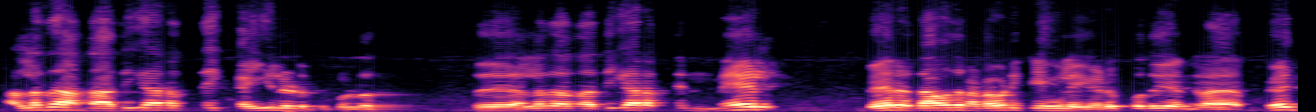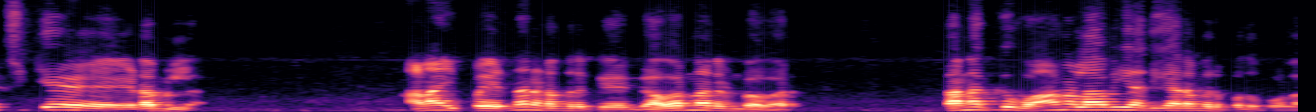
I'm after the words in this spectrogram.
அல்லது அந்த அதிகாரத்தை கையில் எடுத்துக்கொள்வது அல்லது அந்த அதிகாரத்தின் மேல் வேற ஏதாவது நடவடிக்கைகளை எடுப்பது என்ற பேச்சுக்கே இடமில்லை. ஆனா இப்ப என்ன நடந்திருக்கு? கவர்னர் என்பவர் தனக்கு வானளாவிய அதிகாரம் இருப்பது போல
